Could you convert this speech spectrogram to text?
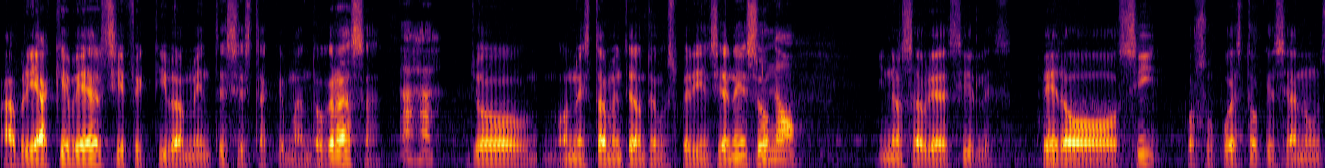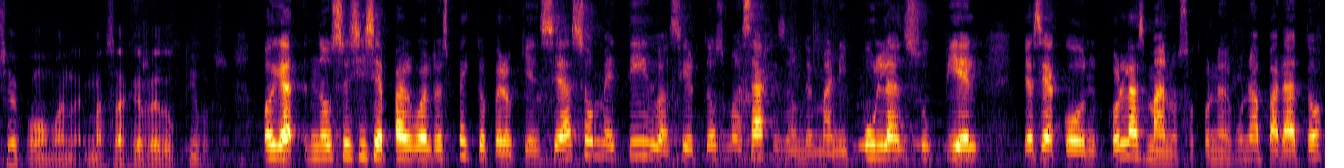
habría que ver si efectivamente se está quemando grasa. Ajá. Yo honestamente no tengo experiencia en eso No. y no sabría decirles, pero sí, por supuesto que se anuncia como masajes reductivos. Oiga, no sé si sepa algo al respecto, pero quien se ha sometido a ciertos masajes donde manipulan su piel, ya sea con, con las manos o con algún aparato,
